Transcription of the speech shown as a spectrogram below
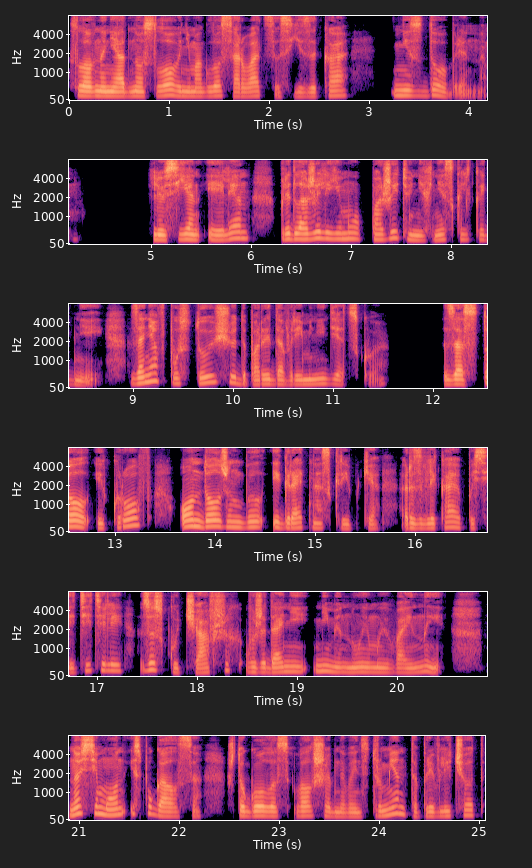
словно ни одно слово не могло сорваться с языка несдобренным. Люсьен и Элен предложили ему пожить у них несколько дней, заняв пустующую до поры до времени детскую. За стол и кров он должен был играть на скрипке, развлекая посетителей, заскучавших в ожидании неминуемой войны. Но Симон испугался, что голос волшебного инструмента привлечет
